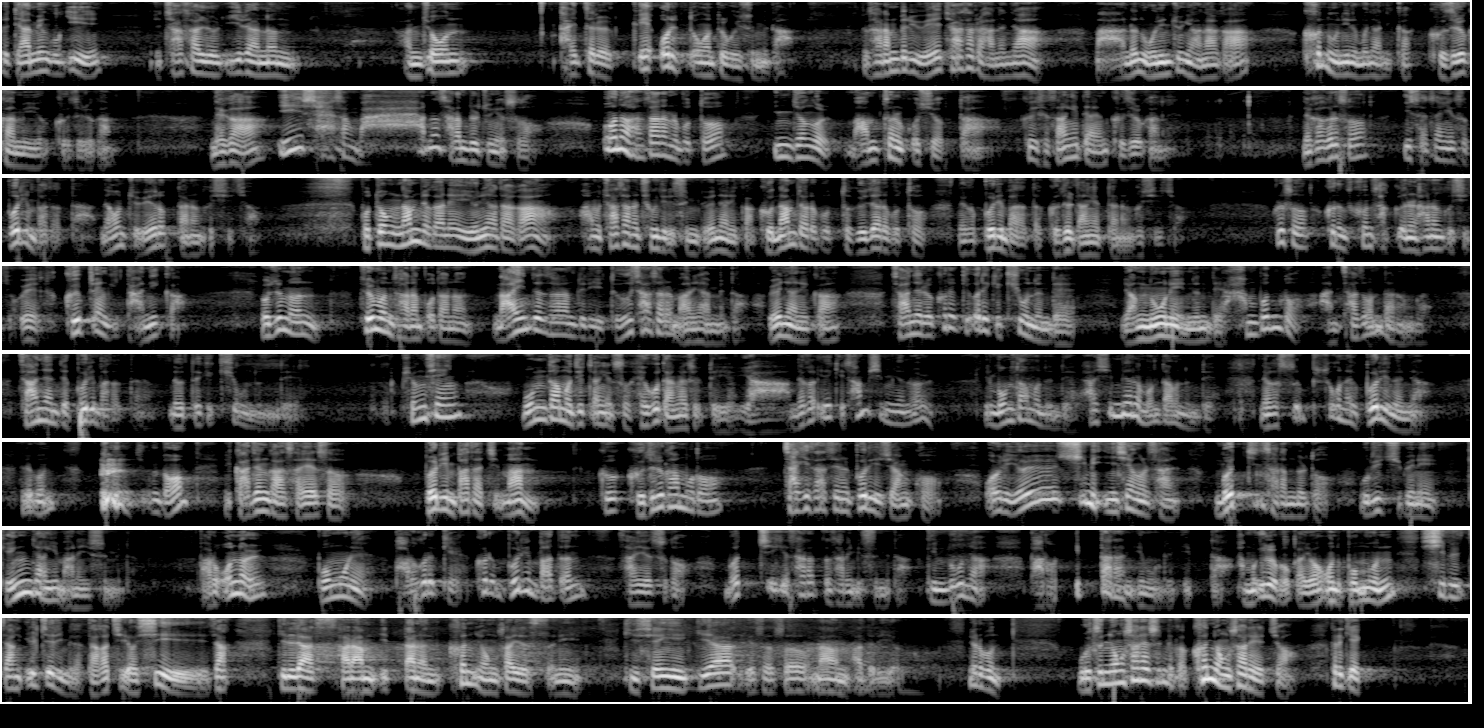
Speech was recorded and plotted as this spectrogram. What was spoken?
우리 대한민국이 자살률 1위라는 안 좋은 타이틀을 꽤 오랫동안 들고 있습니다. 그 사람들이 왜 자살을 하느냐? 많은 원인 중에 하나가 큰 원인이 뭐냐니까 거절감이에요. 거절감. 내가 이 세상 많은 사람들 중에서 어느 한 사람으로부터 인정을 마음 터는 곳이 없다. 그 세상에 대한 거절감이에요. 내가 그래서 이 세상에서 버림받았다. 나 혼자 외롭다는 것이죠. 보통 남녀 간에 연애하다가 한번 자살하는 청들이 있습니다. 왜냐니까 그 남자로부터 그 여자로부터 내가 버림받았다. 거절당했다는 것이죠. 그래서 그런 큰 사건을 하는 것이죠. 왜? 그 입장이 다니까. 요즘은 젊은 사람보다는 나이 든 사람들이 더 자살을 많이 합니다. 왜냐니까 자녀를 그렇게 어렵게 키웠는데 양로원에 있는데 한 번도 안 찾아온다는 거예요. 자녀한테 버림받았다는 거 어떻게 키우는데. 평생 몸 담은 직장에서 해고 당했을 때에 야 내가 이렇게 30년을 몸 담았는데 40년을 몸 담았는데 내가 쓰고 내가 버리느냐. 여러분 지금도 이 가정가사에서 버림받았지만 그 거절감으로 자기 자신을 버리지 않고 오히려 열심히 인생을 살 멋진 사람들도 우리 주변에 굉장히 많이 있습니다. 바로 오늘 본문에 바로 그렇게 그런 버림받은 사이에서도 멋지게 살았던 사람이 있습니다. 그게 누구냐? 바로 입다라는 인물이 입다. 한번 읽어볼까요? 오늘 본문 11장 1절입니다. 다 같이요. 시작. 길라 사람 있다는 큰 용사였으니 기생이 기약에서 낳은 아들이요. 여러분 무슨 용사를 했습니까? 큰 용사를 했죠. 그렇게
